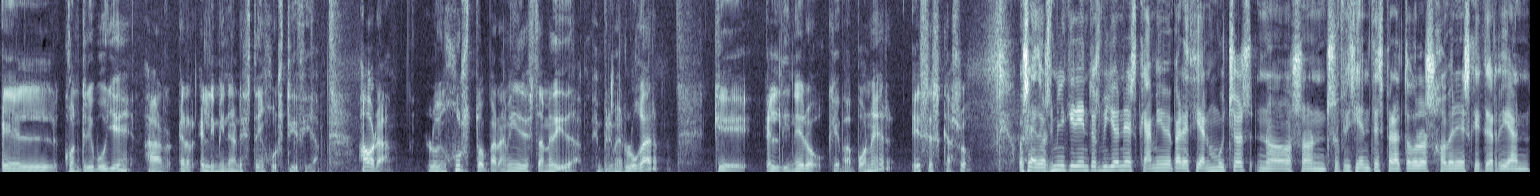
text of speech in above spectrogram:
él contribuye a er, eliminar esta injusticia. Ahora, lo injusto para mí de esta medida, en primer lugar, que el dinero que va a poner es escaso. O sea, 2.500 millones, que a mí me parecían muchos, no son suficientes para todos los jóvenes que querrían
